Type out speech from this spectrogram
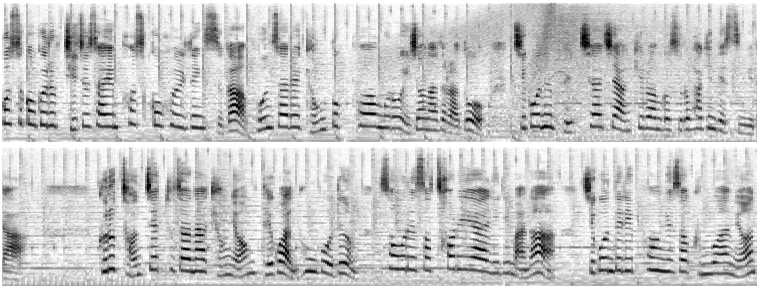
포스코 그룹 지주사인 포스코 홀딩스가 본사를 경북 포항으로 이전하더라도 직원은 배치하지 않기로 한 것으로 확인됐습니다. 그룹 전체 투자나 경영, 대관, 홍보 등 서울에서 처리해야 할 일이 많아 직원들이 포항에서 근무하면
